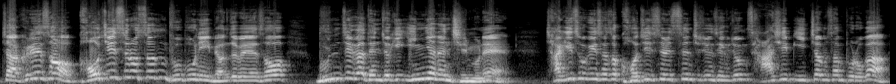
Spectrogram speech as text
자, 그래서 거짓으로 쓴 부분이 면접에서 문제가 된 적이 있냐는 질문에 자기소개서에서 거짓을 쓴 취준생 중 42.3%가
